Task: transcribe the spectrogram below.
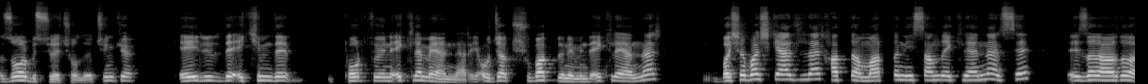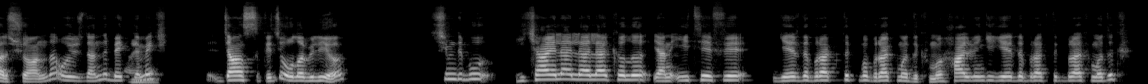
zor bir süreç oluyor. Çünkü eylülde, ekimde portföyüne eklemeyenler, ocak, şubat döneminde ekleyenler başa baş geldiler. Hatta mart'ta, nisan'da ekleyenlerse, eee, zarardalar şu anda. O yüzden de Aynen. beklemek, eee, can sıkıcı olabiliyor. Şimdi bu hikâyelerle alakalı yani ETF'i geride bıraktık mı, bırakmadık mı? Halving'i geride bıraktık, bırakmadık.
